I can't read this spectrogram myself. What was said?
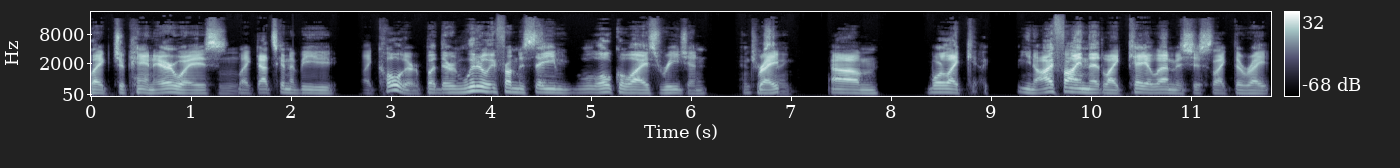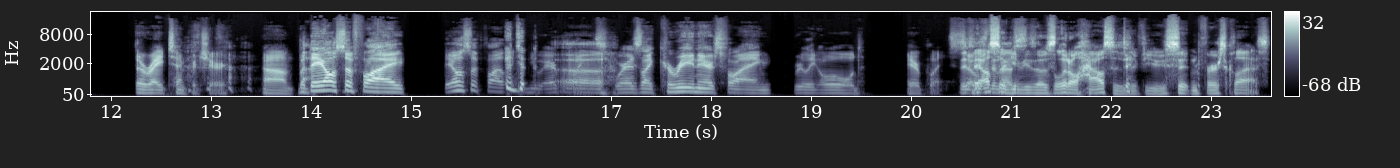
like Japan Airways, Mhm. like that's going to be like colder, but they're literally from the same localized region. Interesting. Um, more like you know, I find that like KLM is just like the right the right temperature. um, but they also fly they also fly like new airplanes, Uh. whereas like Korean Air's flying really old airplanes. So, they is the also most- give you those little houses if you sit in first class.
